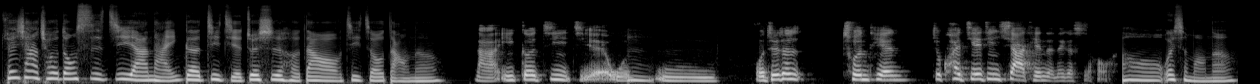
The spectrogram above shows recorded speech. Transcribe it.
春夏秋冬四季啊，哪一个季节最适合到济州岛呢？哪一个季节？我嗯，嗯，我觉得春天就快接近夏天的那个时候。哦，为什么呢？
